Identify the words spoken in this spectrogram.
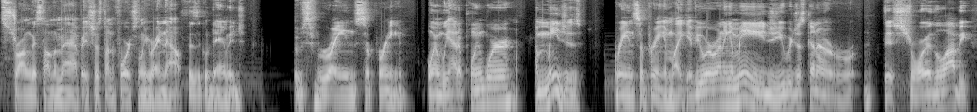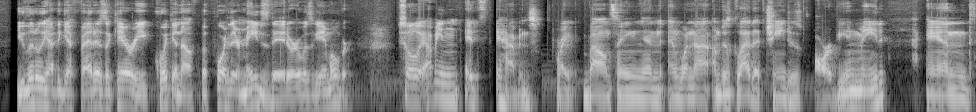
strongest on the map. It's just unfortunately right now physical damage reigns supreme. When we had a point where a mages reign supreme, like if you were running a mage, you were just gonna r- destroy the lobby. You literally had to get fed as a carry quick enough before their mages did, or it was game over. So I mean, it's it happens, right? Balancing and and whatnot. I'm just glad that changes are being made. And,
